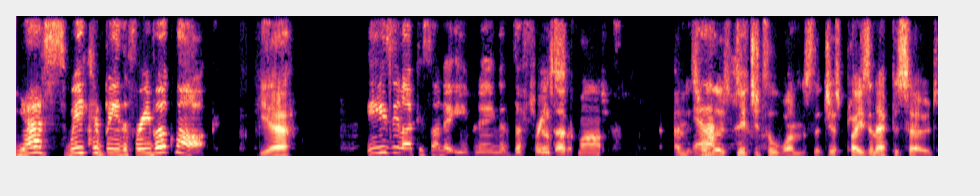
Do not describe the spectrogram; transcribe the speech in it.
Yes, we could be the free bookmark. Yeah. Easy like a Sunday evening, the free Yes. bookmark. And it's Yeah. one of those digital ones that just plays an episode.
